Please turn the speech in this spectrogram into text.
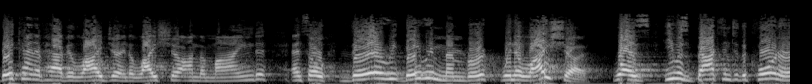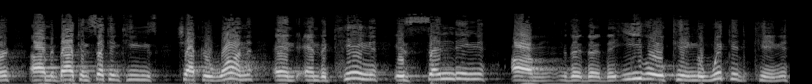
they kind of have Elijah and Elisha on the mind. And so they they remember when Elisha was, he was backed into the corner, um, back in 2 Kings chapter 1, and, and the king is sending um, the, the, the evil king, the wicked king,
